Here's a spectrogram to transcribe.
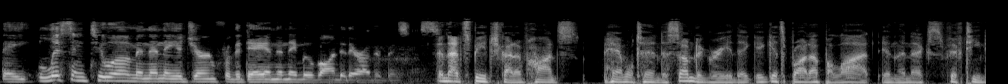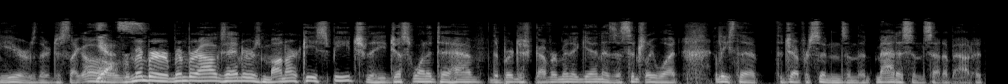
they listen to him and then they adjourn for the day and then they move on to their other business. And that speech kind of haunts Hamilton to some degree. That it gets brought up a lot in the next 15 years. They're just like, oh, yes. remember remember Alexander's monarchy speech that he just wanted to have the British government again is essentially what at least the the Jeffersons and the Madison said about it.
